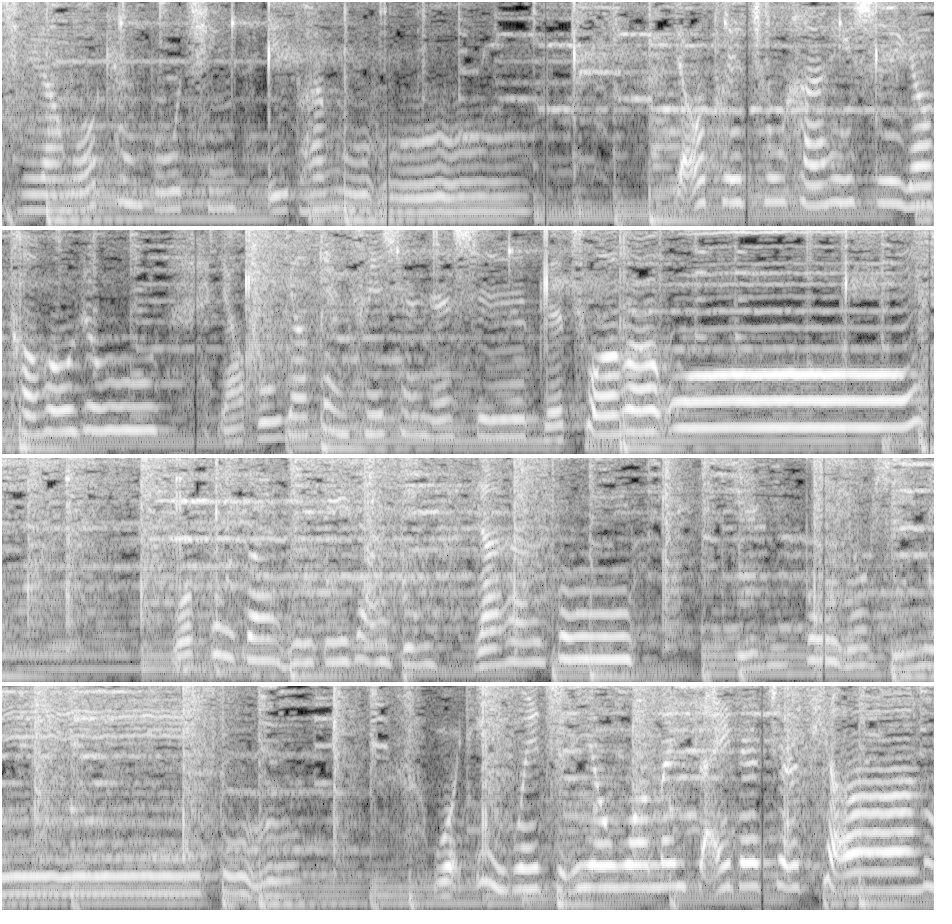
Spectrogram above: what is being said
情让我看不清一团雾。要退出还是要投入？要不要干脆承认是个错误？我不断的让步，让步，一步又一步。我以为只有我们在的这条路，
